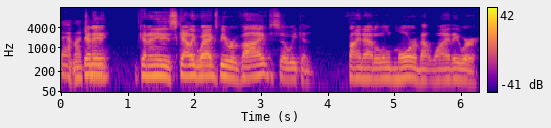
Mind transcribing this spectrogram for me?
that much Can money. it- Can any of these scallywags be revived so we can find out a little more about why they were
